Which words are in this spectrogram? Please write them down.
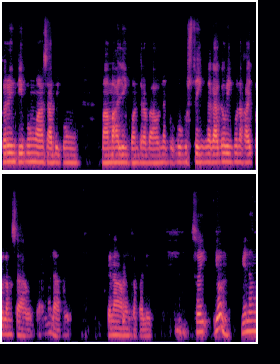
pero yung tipong masabi kong mamahalin ko ang trabaho nagagawin ko na kahit walang sahod ah, malabo kailangan may kapalit so yun yun ang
